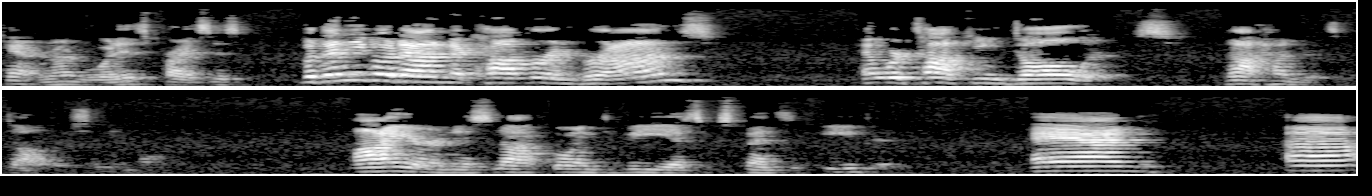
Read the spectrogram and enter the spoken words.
can't remember what its price is. But then you go down to copper and bronze, and we're talking dollars, not hundreds of dollars anymore. Iron is not going to be as expensive either. And, uh,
